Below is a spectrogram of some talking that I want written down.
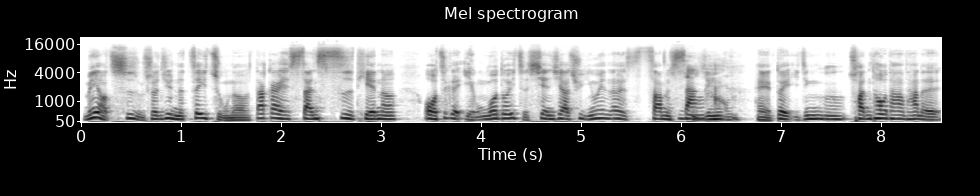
没有吃乳酸菌的这一组呢，大概三四天呢，哦，这个眼窝都一直陷下去，因为那个沙门氏菌已经，哎，对，已经穿透到它的。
